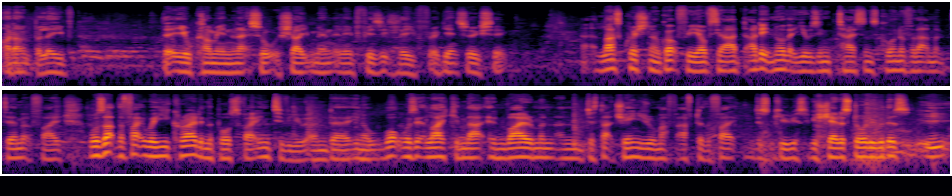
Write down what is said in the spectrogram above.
I don't believe that he'll come in in that sort of shape mentally and physically against Usyk. Last question I've got for you. Obviously, I, I, didn't know that you was in Tyson's corner for that McDermott fight. Was that the fight where you cried in the post-fight interview? And uh, you know, what was it like in that environment and just that changing room after the fight? Just curious if you could share a story with us. He,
